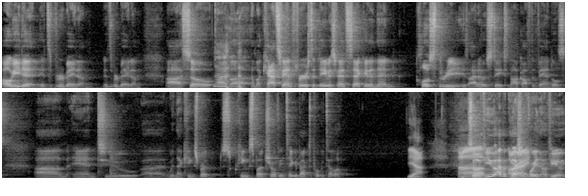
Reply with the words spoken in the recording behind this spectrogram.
Oh, he did. It's verbatim. It's verbatim. Uh, so I'm a, I'm a Cats fan first, a Davis fan second, and then close three is Idaho State to knock off the Vandals um, and to uh, win that King Spud King Spud Trophy and take it back to Pocatello. Yeah. So if Um, you, I have a question right. for you though. If you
